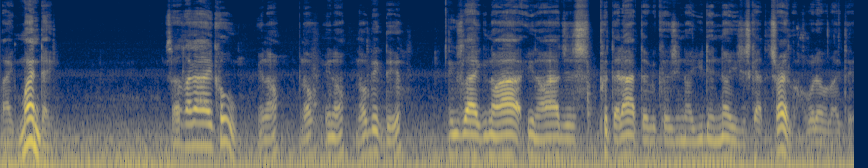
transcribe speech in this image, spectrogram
like Monday. So I was like, all right, cool. You know, no, you know, no big deal. He was like, you know, I, you know, I just put that out there because you know you didn't know you just got the trailer or whatever like that.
